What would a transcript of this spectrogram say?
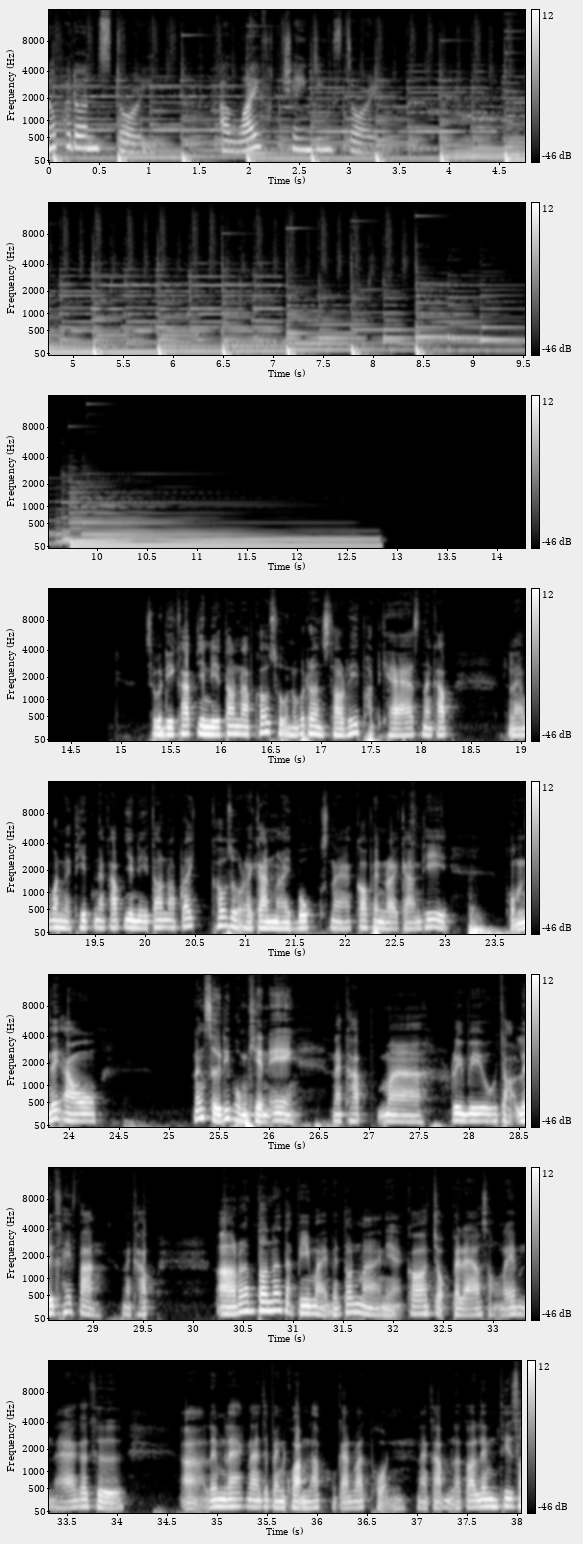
Noppadol Story a life changing story สวัสดีครับ ยินดีต้อนรับเข้าสู่นพดล Story Podcast นะครับ และวันอาทิตย์นะครับ ยินดีต้อนรับได้เข้าสู่รายการ My Books นะก็เป็นรายการที่ผมได้เอาหนังสือที่ผมเขียนเองนะครับ มารีวิวเจาะลึกให้ฟังนะครับ เริ่มต้นตั้งแต่ปีใหม่เป็นต้นมาเนี่ยก็จบไปแล้ว 2 เล่มนะก็คืออเล่มแรกน่าจะเป็นความลับของการวัดผลนะครับ แล้วก็เล่มที่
